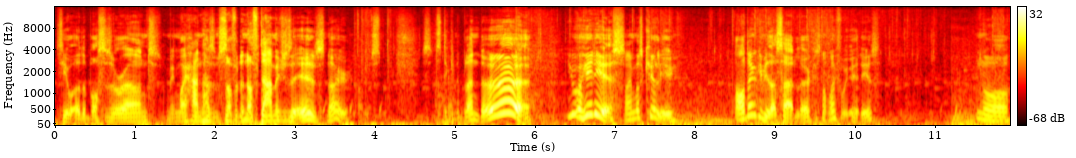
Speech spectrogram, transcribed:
See what other bosses are around. I mean, my hand hasn't suffered enough damage as it is. No, I must stick in a blender. You are hideous. I must kill you. Oh, don't give me that sad look. It's not my fault you're hideous. No.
